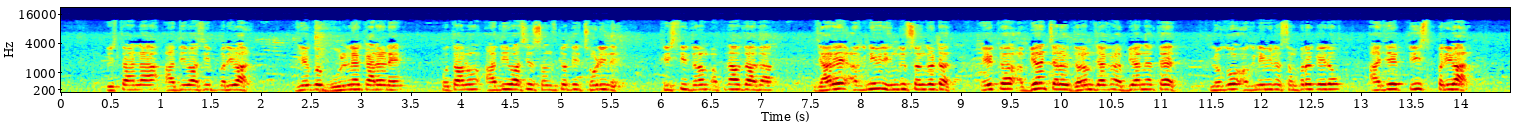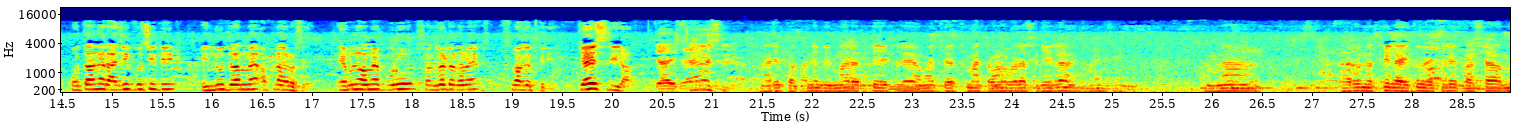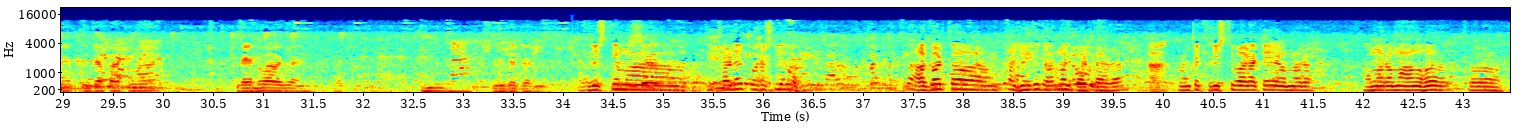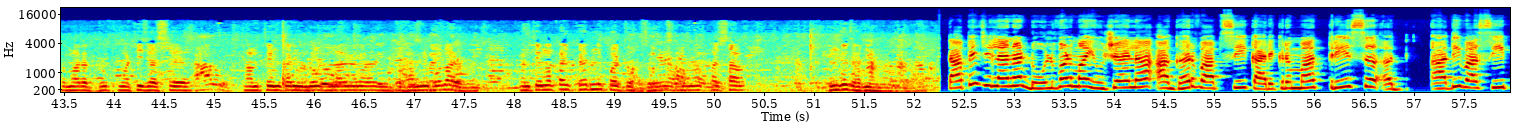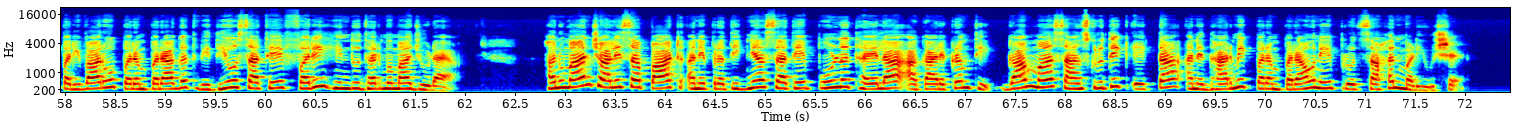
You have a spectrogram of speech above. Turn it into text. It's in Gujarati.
વિસ્તારના આદિવાસી પરિવાર, જે કોઈ ભૂલને કારણે પોતાનું આદિવાસી સંસ્કૃતિ છોડીને ખ્રિસ્તી ધર્મ અપનાવતા હતા જ્યારે અગ્નિવીર હિન્દુ સંગઠન એક અભિયાન ચાલ્યું ધર્મ જાગરણ અભિયાનના તહેત લોકો અગ્નિવીરનો સંપર્ક કર્યો. આજે ત્રીસ પરિવાર પોતાને રાજી ખુશીથી હિન્દુ ધર્મને અપનાવ્યો છે. એમનું અમે પૂરું સંગઠન અમે સ્વાગત કરીએ. જય શ્રી રામ. જય શ્રી મારી પત્ની બીમાર હતી એટલે અમે ચર્ચમાં ત્રણ વર્ષ ગયેલા. હમણાં સારું નથી લાગ્યું એટલે પાછા અમે પૂજા પાઠમાં બેસવા આવ્યા. ખ્રિસ્તીમાં ત્રણેક વર્ષ ગયેલો આગળ તો હિન્દુ ધર્મ જ ભણતા હતા. પણ તે ખ્રિસ્તીવાળા કે અમારા અમારામાં આવો તો તમારા દુઃખ મટી જશે. આમ તેમ કરીને લોક બોલાવ્યો અમને બોલાવ્યો પણ તેમાં કંઈ ફેર નહીં પડતો. અમે પાછા. તાપી જિલ્લાના ડોલવણમાં યોજાયેલા આ ઘર વાપસી કાર્યક્રમમાં ત્રીસ આદિવાસી પરિવારો પરંપરાગત વિધિઓ સાથે ફરી હિન્દુ ધર્મમાં જોડાયા. હનુમાન ચાલીસા પાઠ અને પ્રતિજ્ઞા સાથે પૂર્ણ થયેલા આ કાર્યક્રમથી ગામમાં સાંસ્કૃતિક એકતા અને ધાર્મિક પરંપરાઓને પ્રોત્સાહન મળ્યું છે.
